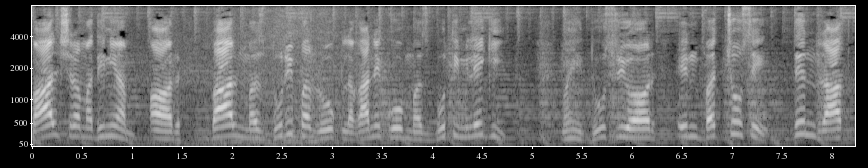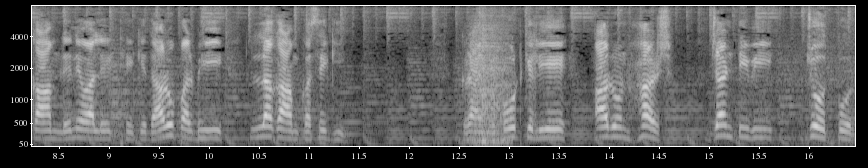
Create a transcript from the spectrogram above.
बाल श्रम अधिनियम और बाल मजदूरी पर रोक लगाने को मजबूती मिलेगी। वहीं दूसरी ओर, इन बच्चों से दिन रात काम लेने वाले ठेकेदारों पर भी लगाम कसेगी। क्राइम रिपोर्ट के लिए अरुण हर्ष, जन टीवी, जोधपुर।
